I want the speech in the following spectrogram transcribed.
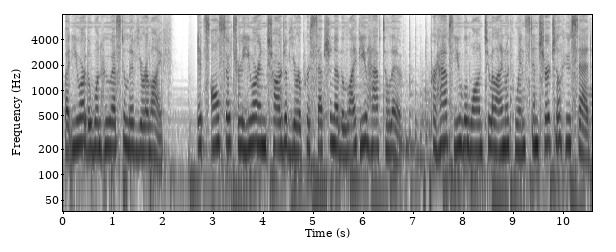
But you are the one who has to live your life. It's also true you are in charge of your perception of the life you have to live. Perhaps you will want to align with Winston Churchill who said,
